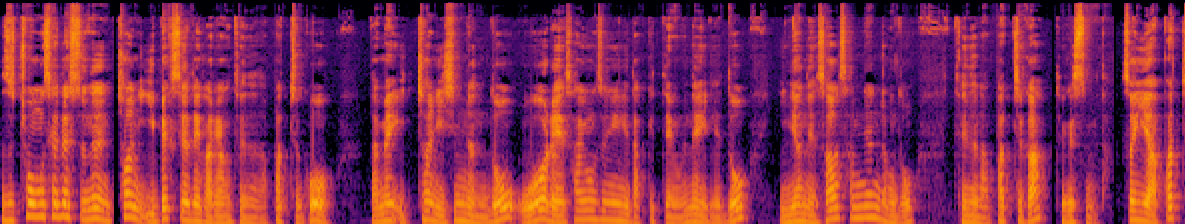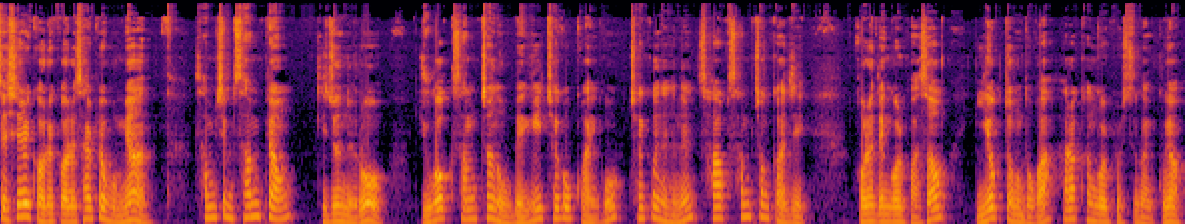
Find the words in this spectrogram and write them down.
그래서 총 세대 수는 1200세대 가량 되는 아파트고 그 다음에 2020년도 5월에 사용 승인이 났기 때문에 얘도 2년에서 3년 정도 되는 아파트가 되겠습니다. 그래서 이 아파트 실거래가를 살펴보면 33평 기준으로 6억 3,500이 최고가이고 최근에는 4억 3천까지 거래된 걸 봐서 2억 정도가 하락한 걸 볼 수가 있고요.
